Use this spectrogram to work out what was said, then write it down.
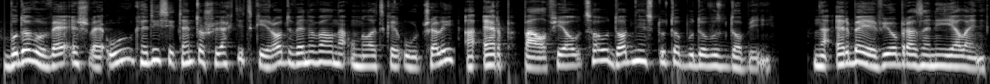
Budovu VŠVU, kedy si tento šľachtický rod venoval na umelecké účely a erb Palfiovcov dodnes túto budovu zdobí. Na erbe je vyobrazený jeleň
